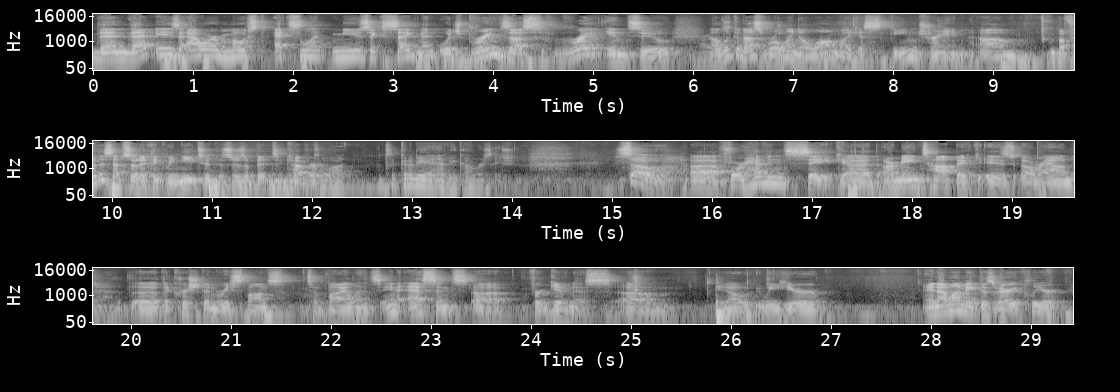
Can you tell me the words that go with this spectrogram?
then that is our most excellent music segment, which brings us right into uh, look at us rolling along like a steam train. Um, but for this episode, I think we need to because there's a bit to cover. a lot. It's going to be a heavy conversation. So, uh, for heaven's sake, uh, our main topic is around the, the Christian response to violence. In essence, uh, forgiveness. Um, you know, we hear, and I want to make this very clear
